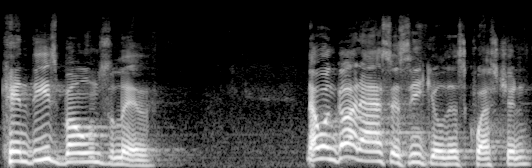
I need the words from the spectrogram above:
can these bones live? Now, when God asked Ezekiel this question,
